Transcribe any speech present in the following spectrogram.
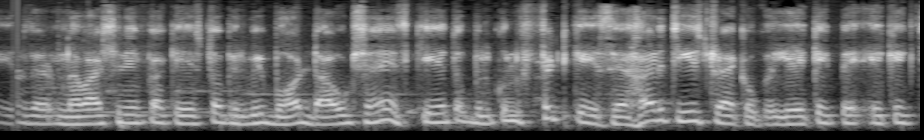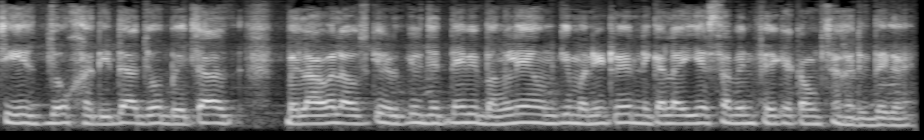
नवाज़ शरीफ का केस तो फिर भी बहुत डाउट्स हैं। इसके ये तो बिल्कुल फिट केस है। हर चीज़ ट्रैक हो गई है। एक एक पे एक एक चीज़, जो खरीदा, जो बेचा, बिलावल हाउस के इर्द गिर्द जितने भी बंगले हैं, उनकी मनी ट्रेल निकल आई है। सब इन फेक अकाउंट से खरीदे गए।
